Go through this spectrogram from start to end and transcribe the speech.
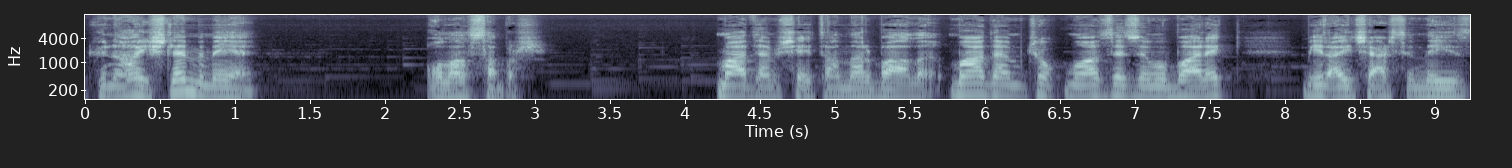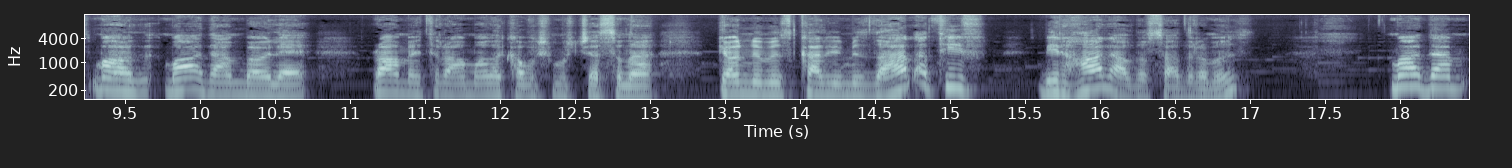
Günah işlememeye olan sabır. Madem şeytanlar bağlı, madem çok muazzez ve mübarek bir ay içerisindeyiz, madem böyle rahmeti rahmana kavuşmuşçasına gönlümüz, kalbimiz daha latif bir hal aldı sadrımız, madem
